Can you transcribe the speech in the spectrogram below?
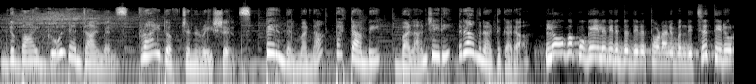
Dubai gold and diamonds pride of generations Perinthalmanna Pattambi Valanchery Ramanattukara. ലോക പുകയില വിരുദ്ധ ദിനത്തോടനുബന്ധിച്ച് തിരൂർ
